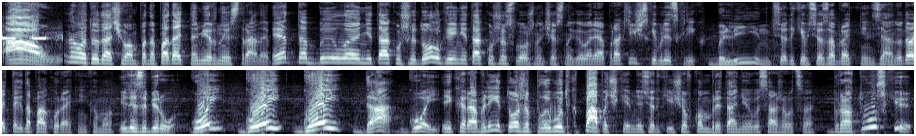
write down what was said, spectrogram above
Ау! Ну вот удачи вам понападать на мирные страны. Это было не так уж и долго и не так уж и сложно, честно говоря. Практически блицкрик. Блин, все-таки все забрать нельзя. Ну давайте тогда поаккуратненькому. Или заберу. Гой? Гой? Гой? Да, Гой. И корабли тоже плывут к папочке. Мне все-таки еще в Комбританию высаживаться. Братушки?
